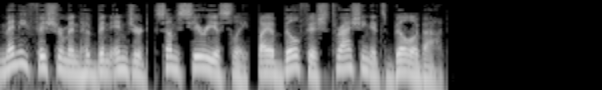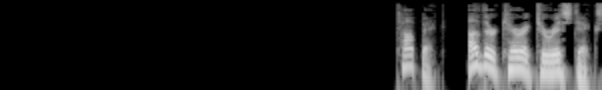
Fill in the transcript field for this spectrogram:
Many fishermen have been injured, some seriously, by a billfish thrashing its bill about. Other characteristics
